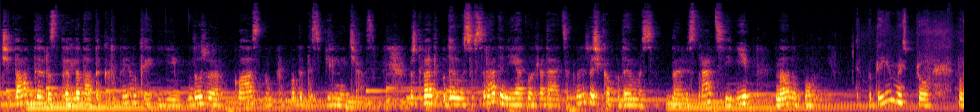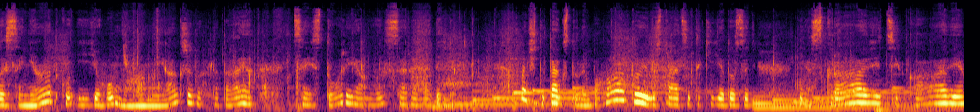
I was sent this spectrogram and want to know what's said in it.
читати, розглядати картинки і дуже класно проводити спільний час. Тож давайте подивимося всередині, як виглядає ця книжечка, подивимося на ілюстрації і на наповнення. Подивимось про лисенятку і його маму. Як же виглядає ця історія всередині? Бачите, тексту небагато, ілюстрації такі є досить яскраві, цікаві.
